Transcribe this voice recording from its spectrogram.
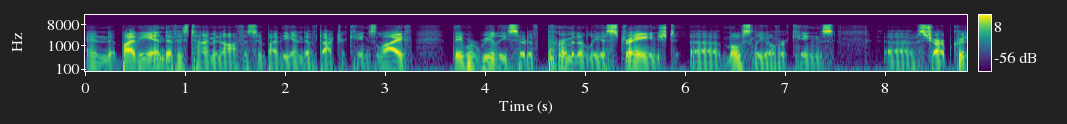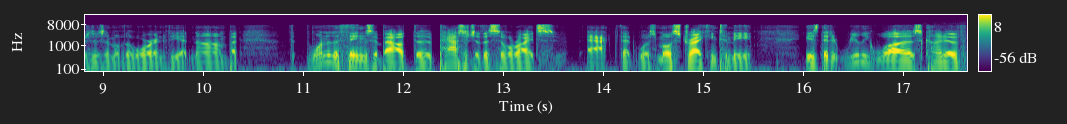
And by the end of his time in office and by the end of Dr. King's life, they were really sort of permanently estranged, uh, mostly over King's uh, sharp criticism of the war in Vietnam. But th- one of the things about the passage of the Civil Rights Act that was most striking to me is that it really was kind of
